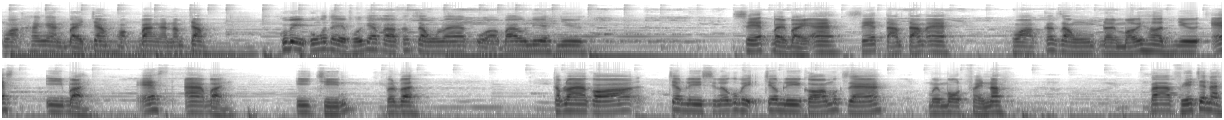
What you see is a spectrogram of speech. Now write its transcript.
hoặc 2700 hoặc 3500 quý vị cũng có thể phối ghép vào các dòng loa của Pioneer như CS77A, CS88A hoặc các dòng đời mới hơn như SI7, SA7, I9 vân vân. Cặp loa có chiêm ly xin lỗi quý vị, chiêm ly có mức giá 11,5 và phía trên này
